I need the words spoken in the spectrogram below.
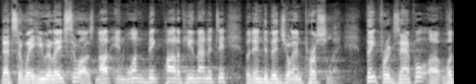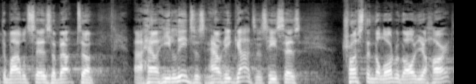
that's the way He relates to us, not in one big pot of humanity, but individual and personally. Think, for example, uh, what the Bible says about uh, uh, how He leads us and how He guides us. He says, Trust in the Lord with all your heart.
